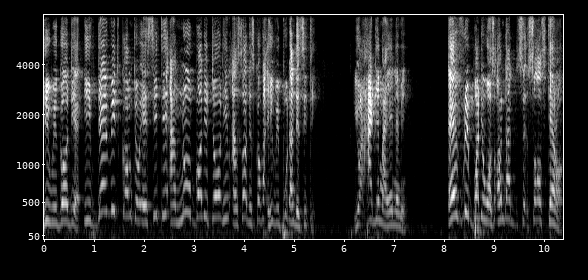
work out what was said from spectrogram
he will go there. If David come to a city and nobody told him and Saul discovered, he will put down the city. You are hiding my enemy. Everybody was under Saul's terror.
